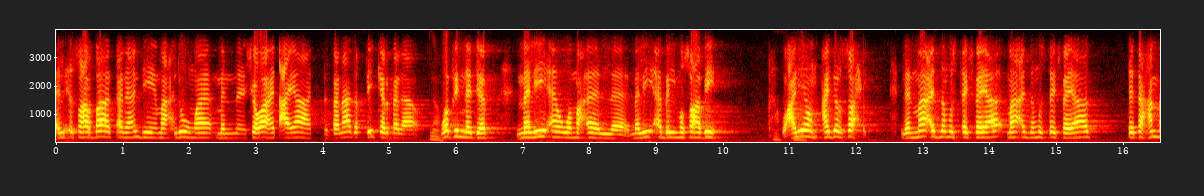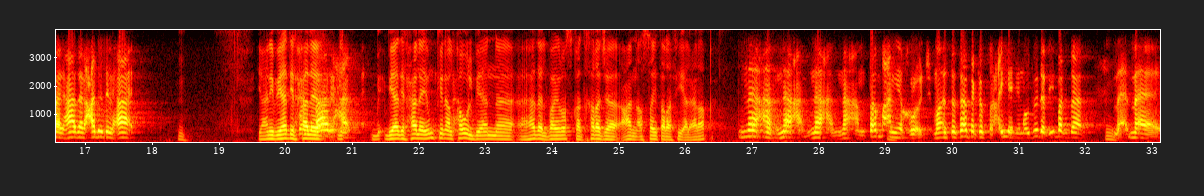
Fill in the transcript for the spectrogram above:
الإصابات أنا عندي معلومة من شواهد عيان الفنادق في كربلاء نعم. وفي النجف مليئة ومع مليئة بالمصابين. وعليهم حجر صحي. لأن ما عندنا مستشفيات ما عندنا مستشفيات تتحمل هذا العدد الهائل. يعني بهذه الحالة بهذه الحالة يمكن القول بأن هذا الفيروس قد خرج عن السيطرة في العراق؟ نعم نعم نعم نعم. طبعا يخرج. مؤسساتك الصحية اللي موجودة في بغداد ما ما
